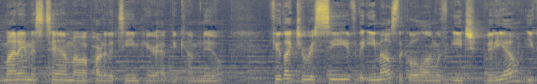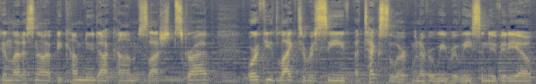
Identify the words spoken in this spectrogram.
My name is Tim. I'm a part of the team here at Become New. If you'd like to receive the emails that go along with each video, you can let us know at becomenew.com slash subscribe. Or if you'd like to receive a text alert whenever we release a new video,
